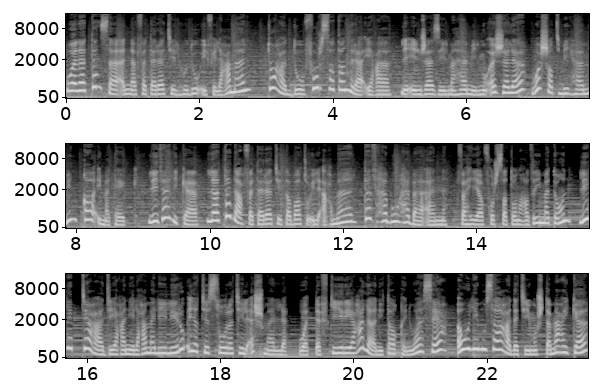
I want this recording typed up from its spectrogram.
ولا تنسى أن فترات الهدوء في العمل تعد فرصة رائعة لإنجاز المهام المؤجلة وشطبها من قائمتك. لذلك لا تدع فترات تباطؤ الأعمال تذهب هباء. فهي فرصة عظيمة للابتعاد عن العمل لرؤية الصورة الأشمل والتفكير على نطاق واسع أو لمساعدة مجتمعك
